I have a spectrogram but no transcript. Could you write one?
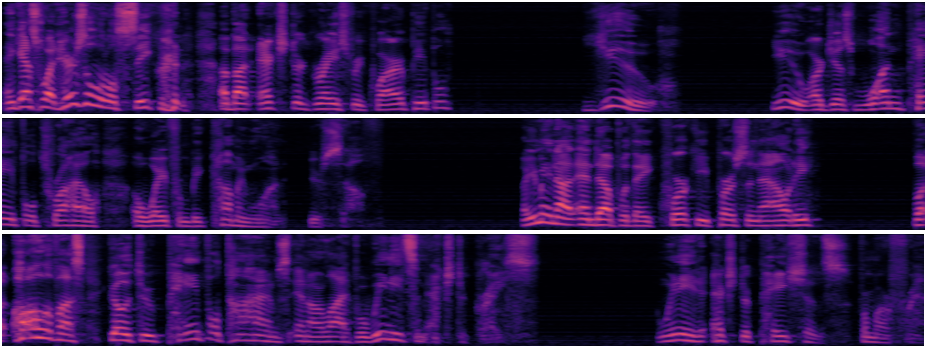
And guess what? Here's a little secret about extra grace required people. You, you are just one painful trial away from becoming one yourself. You may not end up with a quirky personality, but all of us go through painful times in our life where we need some extra grace. We need extra patience from our friends.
